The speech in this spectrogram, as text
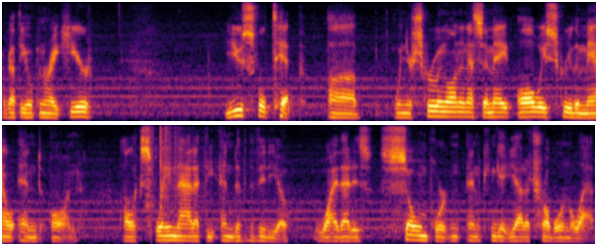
I've got the open right here. Useful tip. Uh, when you're screwing on an SMA, always screw the male end on. I'll explain that at the end of the video why that is so important and can get you out of trouble in the lab.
